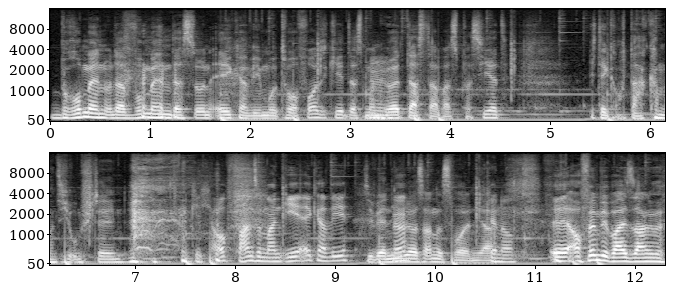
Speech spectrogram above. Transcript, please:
Brummen oder Wummen, dass so ein LKW-Motor vor sich geht, dass man mhm. hört, dass da was passiert. Ich denke, auch da kann man sich umstellen. Denke ich auch. Fahren Sie mal einen E-LKW. Sie werden nie ne? was anderes wollen, ja. Genau. Äh, auch wenn wir beide sagen,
